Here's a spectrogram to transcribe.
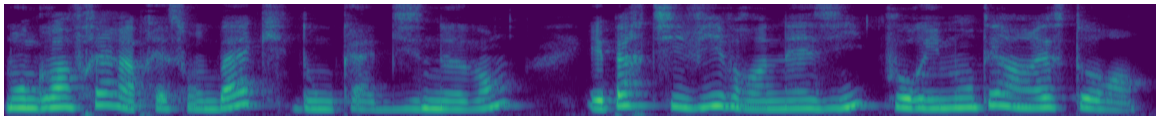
mon grand frère après son bac, donc à 19 ans, est parti vivre en Asie pour y monter un restaurant.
